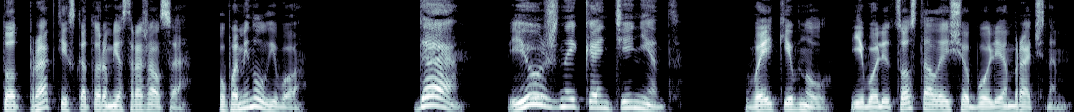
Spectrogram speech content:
«Тот практик, с которым я сражался, упомянул его». «Да, Южный континент», — Вэй кивнул. Его лицо стало еще более мрачным.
